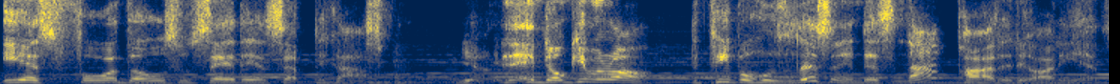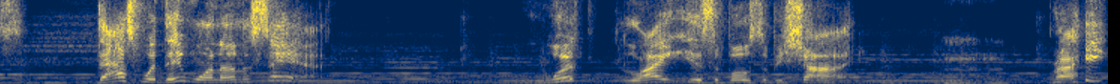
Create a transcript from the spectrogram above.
is for those who say they accept the gospel. Yeah. And, and don't get me wrong, the people who's listening that's not part of the audience, that's what they want to understand. What light is supposed to be shine, Mhm. right?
